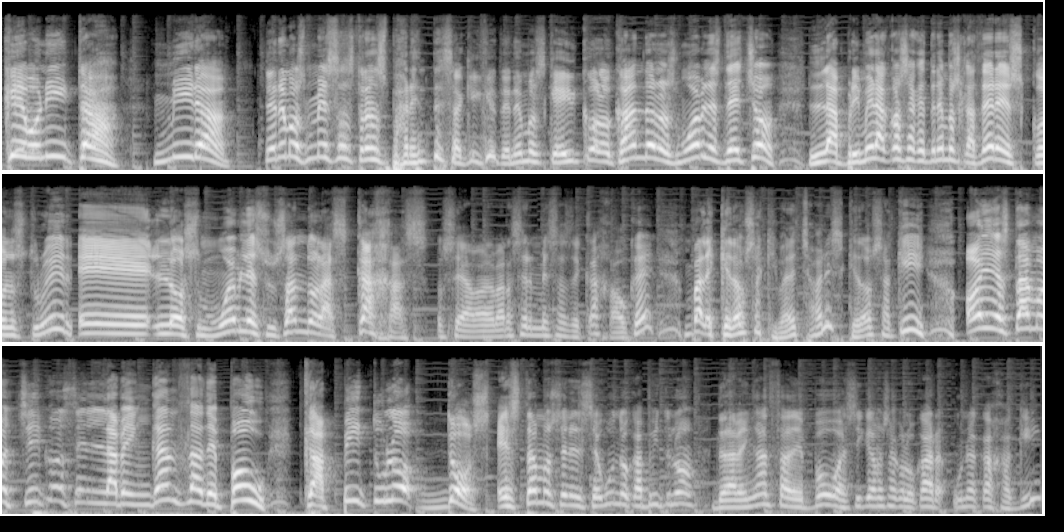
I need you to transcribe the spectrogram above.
¡Qué bonita! Mira, tenemos mesas transparentes aquí que tenemos que ir colocando los muebles De hecho, la primera cosa que tenemos que hacer es construir eh, los muebles usando las cajas O sea, van a ser mesas de caja, ¿ok? Vale, quedaos aquí, ¿vale, chavales? Quedaos aquí Hoy estamos, chicos, en La Venganza de Pou Capítulo 2 Estamos en el segundo capítulo de La Venganza de Pou Así que vamos a colocar una caja aquí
